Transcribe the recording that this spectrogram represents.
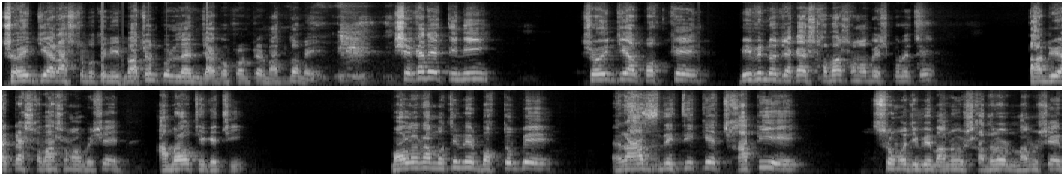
শহীদ জিয়া রাষ্ট্রপতি নির্বাচন করলেন জাগো ফ্রন্টের মাধ্যমে, সেখানে তিনি শহীদ জিয়ার পক্ষে বিভিন্ন জায়গায় সভা সমাবেশ করেছে। তার দুই একটা সভা সমাবেশে আমরাও থেকেছি। মৌলানা মতিনের বক্তব্যে রাজনীতিকে ছাপিয়ে শ্রমজীবী মানুষ, সাধারণ মানুষের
